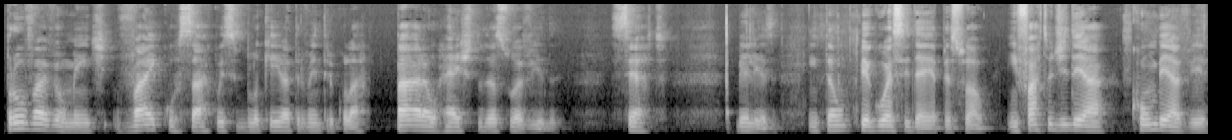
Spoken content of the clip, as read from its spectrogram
provavelmente vai cursar com esse bloqueio atrioventricular para o resto da sua vida certo? Beleza. Então, pegou essa ideia, pessoal. Infarto de DA com BAV,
